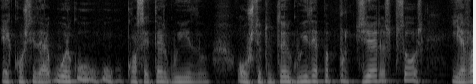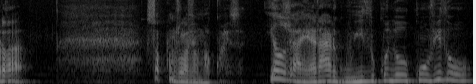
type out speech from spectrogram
é considerar o, o, o, conceito de arguído ou o estatuto de arguído é para proteger as pessoas. E é verdade. Só que vamos lá ver uma coisa. Ele já era arguído quando ele o convidou.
